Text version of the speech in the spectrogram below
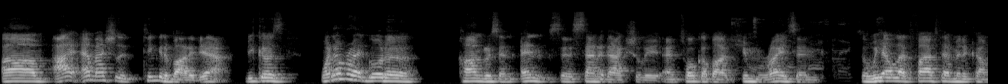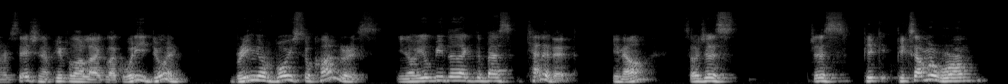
Um, I am actually thinking about it, yeah, because whenever I go to Congress and, and Senate actually and talk about human rights, and so we have like five, 10 minute conversation, and people are like, like, what are you doing? Bring your voice to Congress. You know, you'll be the like the best candidate, you know? So just just pick pick somewhere warm,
